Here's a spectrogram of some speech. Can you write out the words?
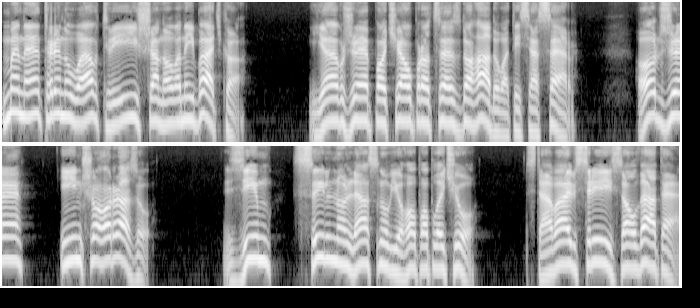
Мене тренував твій шанований батько. Я вже почав про це здогадуватися, сер. Отже, іншого разу. Зім сильно ляснув його по плечу. Ставай в стрій, солдате!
